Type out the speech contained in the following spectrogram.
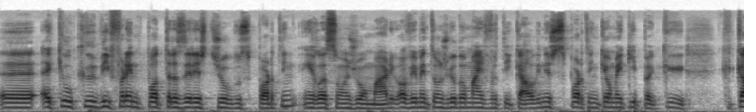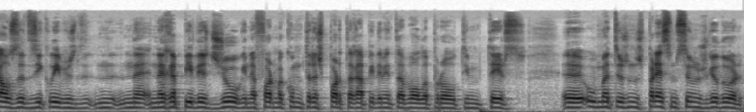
uh, aquilo que diferente pode trazer este jogo do Sporting em relação a João Mário. Obviamente é um jogador mais vertical e neste Sporting que é uma equipa que, que causa desequilíbrios de, na, na, rapidez de jogo e na forma como transporta rapidamente a bola para o último terço. Uh, o Mateus Nunes parece-me ser um jogador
